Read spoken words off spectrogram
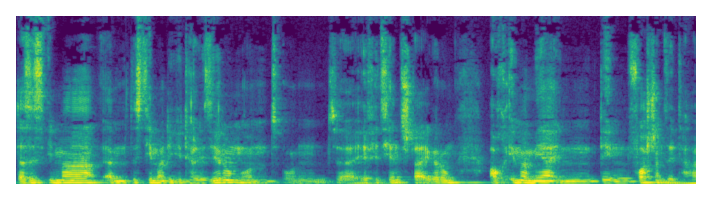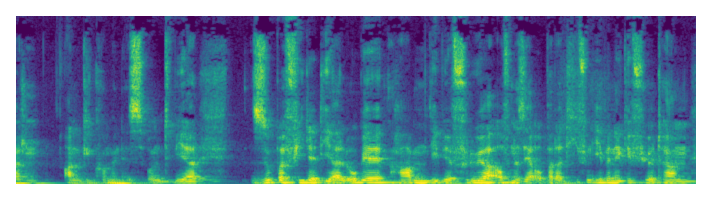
dass es immer ähm, das Thema Digitalisierung und, und äh, Effizienzsteigerung auch immer mehr in den Vorstandsetagen angekommen ist. Und wir super viele Dialoge haben, die wir früher auf einer sehr operativen Ebene geführt haben,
